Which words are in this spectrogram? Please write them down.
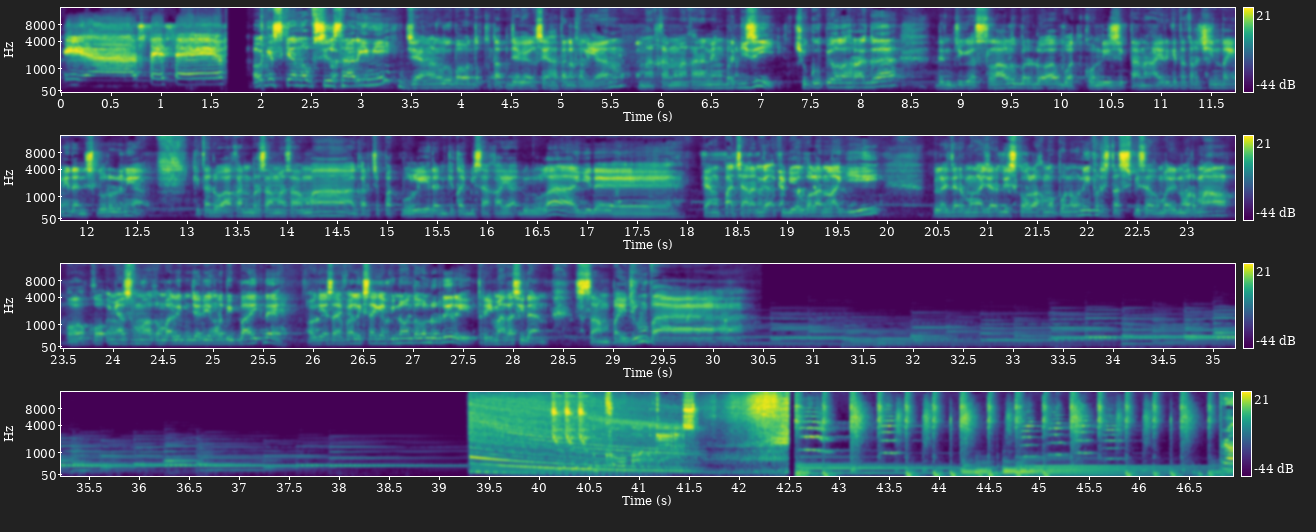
Iya, stay safe. Oke sekian Opsius hari ini Jangan lupa untuk tetap jaga kesehatan kalian Makan makanan yang bergizi Cukupi olahraga Dan juga selalu berdoa buat kondisi tanah air kita tercinta ini Dan di seluruh dunia Kita doakan bersama-sama Agar cepat pulih dan kita bisa kaya dulu lagi deh Yang pacaran gak video callan lagi Belajar mengajar di sekolah maupun universitas bisa kembali normal. Pokoknya semua kembali menjadi yang lebih baik deh. Oke, saya Felix, saya Kevin untuk undur diri. Terima kasih dan sampai jumpa.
